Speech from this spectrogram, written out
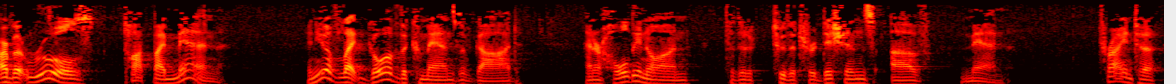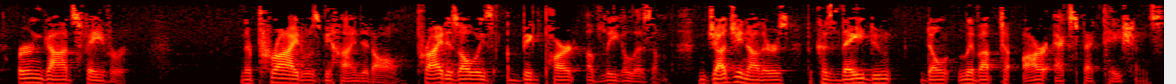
are but rules taught by men. And you have let go of the commands of God and are holding on to the, to the traditions of men, trying to earn God's favor. Their pride was behind it all. Pride is always a big part of legalism, judging others because they do, don't live up to our expectations.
